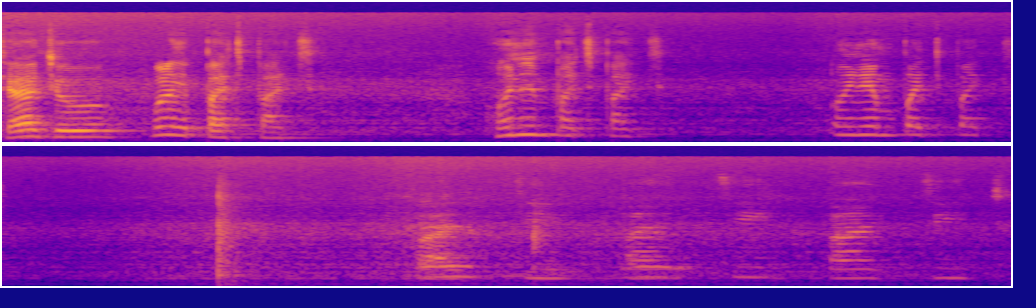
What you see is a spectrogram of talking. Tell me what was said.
Táťu, volej Pat Pat. Honem Pat Pat. Honem Pat Pat. Patty, Patty, Patty.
